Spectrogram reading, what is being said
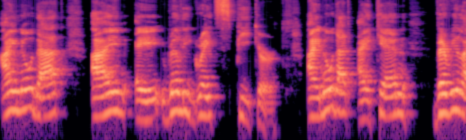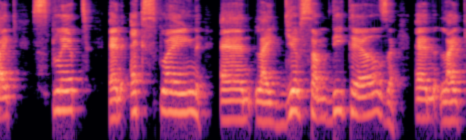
I know that I'm a really great speaker. I know that I can very like split and explain and like give some details and like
